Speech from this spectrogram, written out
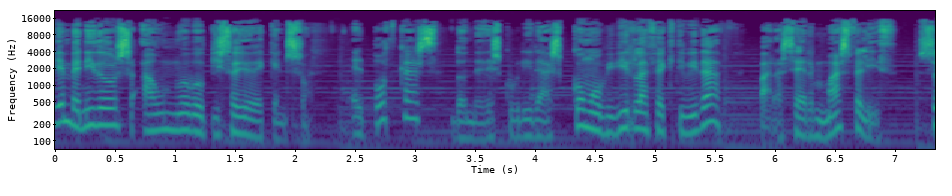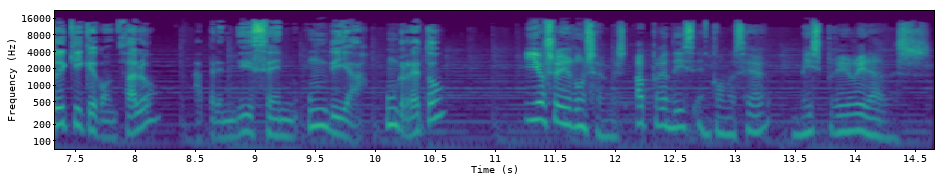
Bienvenidos a un nuevo episodio de Kenso, el podcast donde descubrirás cómo vivir la efectividad para ser más feliz. Soy Quique Gonzalo, aprendiz en Un día, un reto y yo soy Egon Sánchez, aprendiz en conocer mis prioridades.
